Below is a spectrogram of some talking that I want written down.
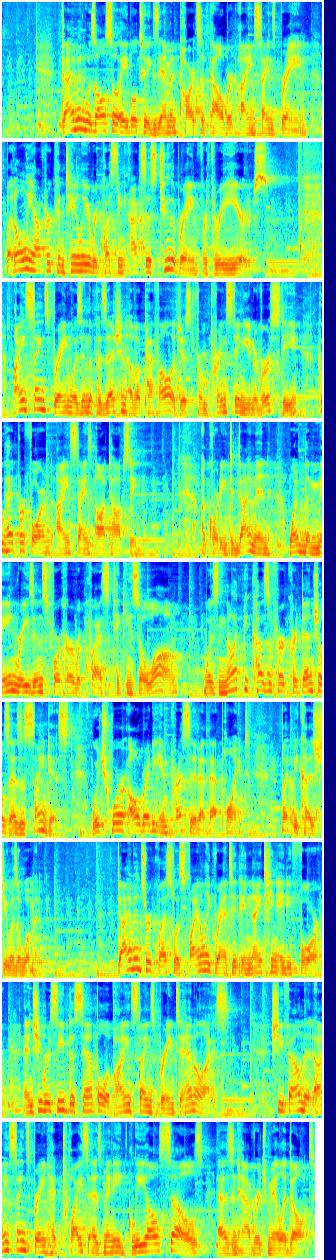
Diamond was also able to examine parts of Albert Einstein's brain, but only after continually requesting access to the brain for three years. Einstein's brain was in the possession of a pathologist from Princeton University who had performed Einstein's autopsy. According to Diamond, one of the main reasons for her request taking so long was not because of her credentials as a scientist, which were already impressive at that point, but because she was a woman. Diamond's request was finally granted in 1984, and she received a sample of Einstein's brain to analyze. She found that Einstein's brain had twice as many glial cells as an average male adult.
